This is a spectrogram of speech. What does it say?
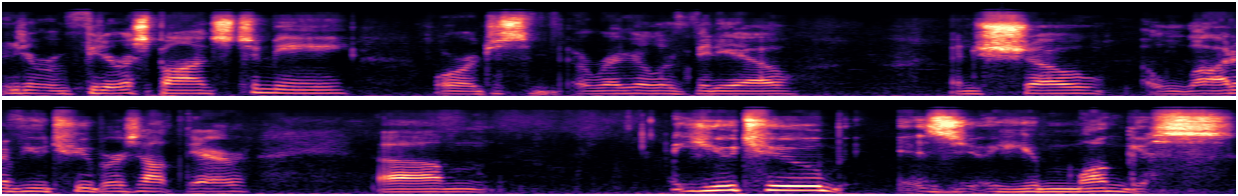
either a video response to me or just a regular video, and show a lot of YouTubers out there. Um, YouTube is humongous.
